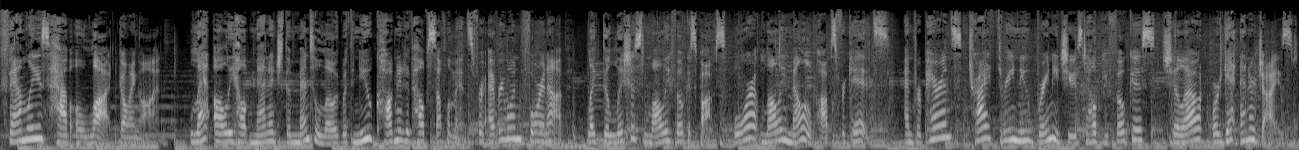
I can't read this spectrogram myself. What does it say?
Families have a lot going on. Let Olly help manage the mental load with new cognitive help supplements for everyone four and up, like delicious Lolly Focus Pops or Lolly Mellow Pops for kids. And for parents, try three new Brainy Chews to help you focus, chill out, or get energized.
